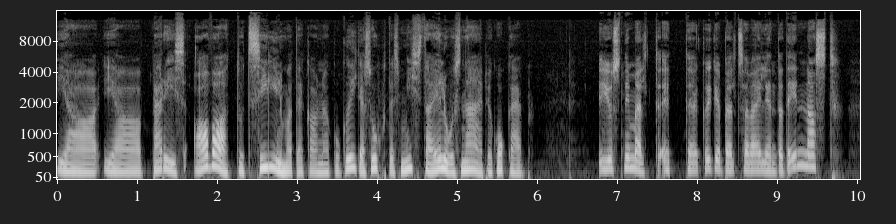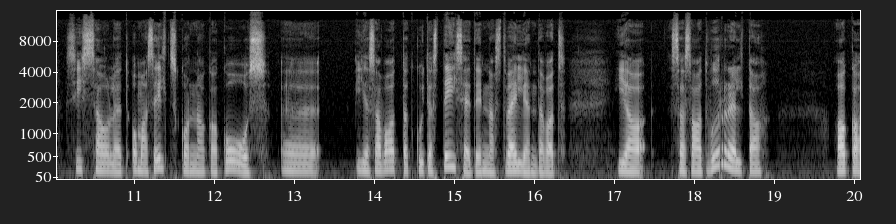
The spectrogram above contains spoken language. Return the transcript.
ja, ja päris avatud silmadega nagu kõige suhtes, mis ta elus näeb ja kogeb. just nimelt, et kõigepealt sa väljendad ennast, siis sa oled oma seltskonnaga koos äh, ja sa vaatad, kuidas teised ennast väljendavad ja sa saad võrrelda, aga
